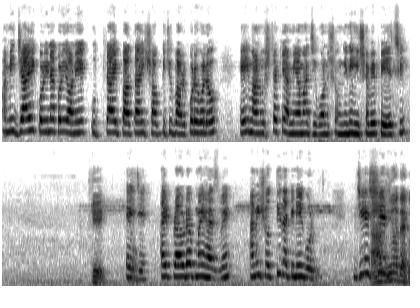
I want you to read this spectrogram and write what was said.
আমি যাই করি না করি অনেক উত্তরায় পাতায় সব কিছু বার করে হলেও এই মানুষটাকে আমি আমার জীবন সঙ্গিনী হিসাবে পেয়েছি। কে? এই যে I proud of my husband আমি সত্যি তাকে নিয়ে গর্বিত। যে সে আমিও দেখো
